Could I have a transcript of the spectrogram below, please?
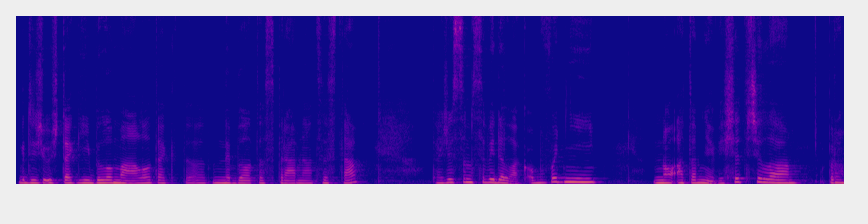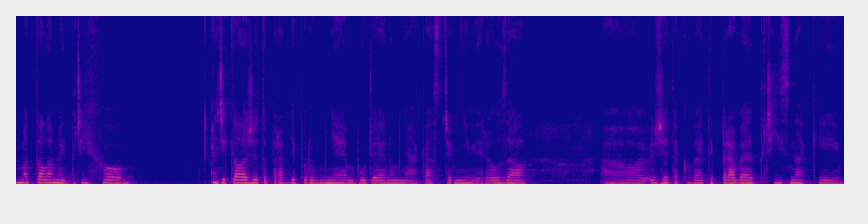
když už tak jí bylo málo, tak to nebyla ta správná cesta. Takže jsem se vydala k obvodní, no a ta mě vyšetřila, prohmatala mi břicho, říkala, že to pravděpodobně bude jenom nějaká střevní viróza, že takové ty pravé příznaky,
